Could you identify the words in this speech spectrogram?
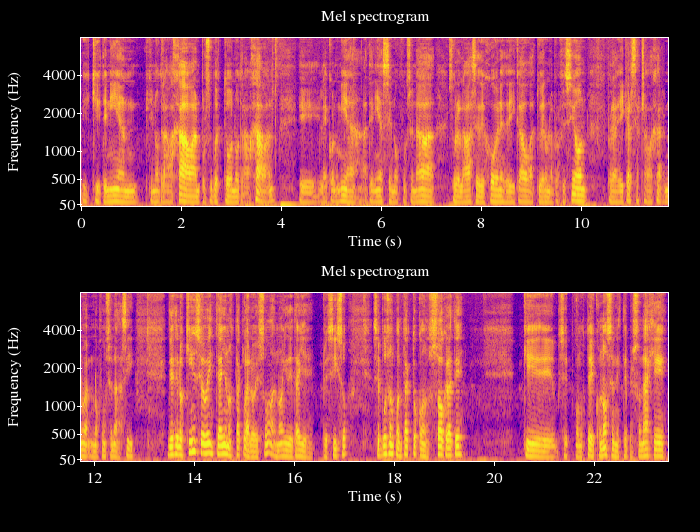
eh, que tenían, que no trabajaban, por supuesto no trabajaban, eh, la economía ateniense no funcionaba sobre la base de jóvenes dedicados a estudiar una profesión para dedicarse a trabajar, no, no funcionaba así. Desde los 15 o 20 años no está claro eso, no hay detalles precisos. Se puso en contacto con Sócrates, que, como ustedes conocen, este personaje,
